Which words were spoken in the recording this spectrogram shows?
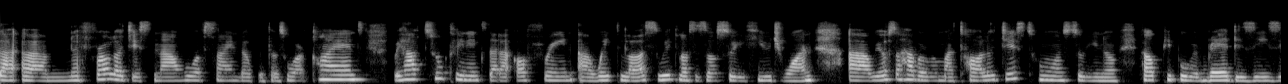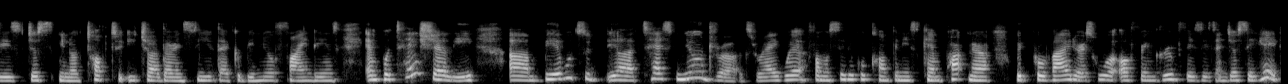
um, nephrologists now who have signed up with us who are clients. We have two clinics that are offering uh, weight loss. Weight loss is also a huge one. Uh, we also have a rheumatologist who wants to, you know, help people with rare diseases, just, you know, talk to each other and see if there could be new findings and potentially um, be able to uh, test new drugs, right? Where pharmaceutical companies can partner with providers who are offering group visits and just say, hey,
